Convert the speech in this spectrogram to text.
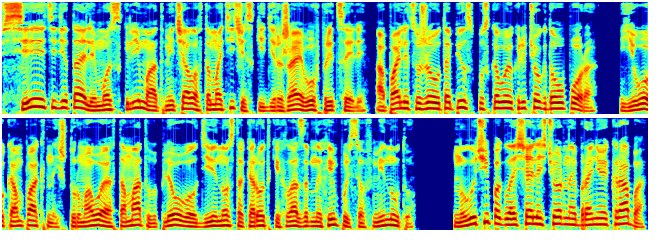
Все эти детали мозг Клима отмечал автоматически, держа его в прицеле, а палец уже утопил спусковой крючок до упора. Его компактный штурмовой автомат выплевывал 90 коротких лазерных импульсов в минуту. Но лучи поглощались черной броней краба,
